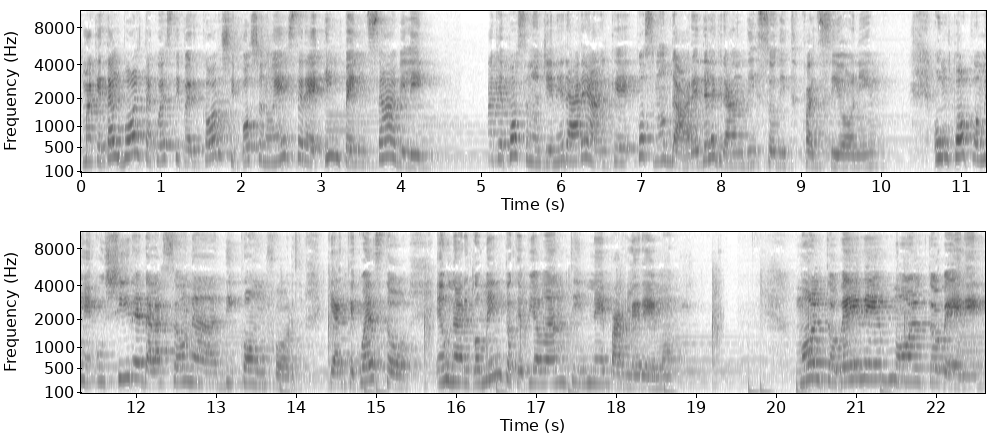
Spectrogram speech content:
ma che talvolta questi percorsi possono essere impensabili ma che possono generare anche, possono dare delle grandi soddisfazioni. Un po' come uscire dalla zona di comfort, che anche questo è un argomento che più avanti ne parleremo. Molto bene, molto bene.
